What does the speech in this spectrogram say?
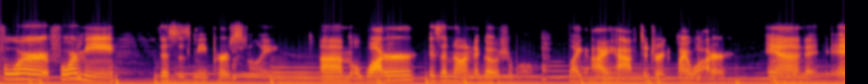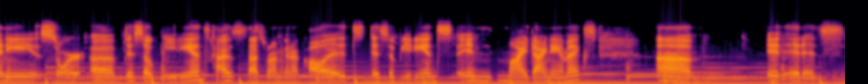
For for me, this is me personally. Um, water is a non-negotiable. Like I have to drink my water, and any sort of disobedience, because that's what I'm gonna call it. It's disobedience in my dynamics. Um, it, it is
